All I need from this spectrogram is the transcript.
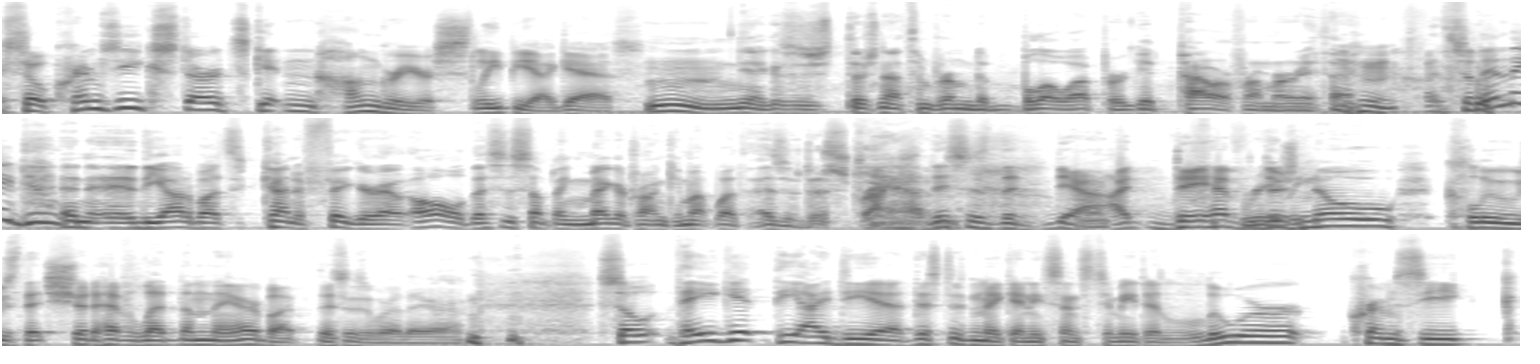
so Kremzeek starts getting hungry or sleepy, I guess. yeah, because there's, there's nothing for him to blow up or get power from or anything. And so then they do. And uh, the Autobots kind of figure out, oh, this is something Megatron came up with as a distraction. Yeah, this is the yeah. I, they have there's no clues that should have led them there, but this is where they are. so they get the idea. This didn't make any sense to me to lure Kremzeek,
